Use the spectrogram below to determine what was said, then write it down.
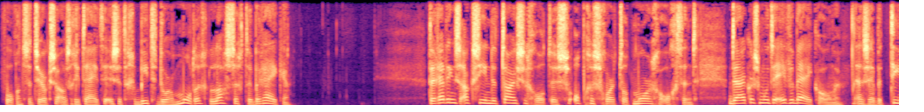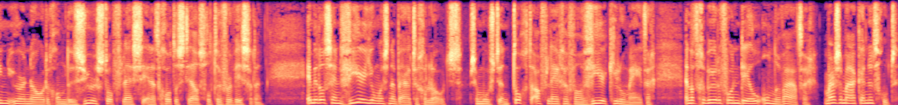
Volgens de Turkse autoriteiten is het gebied door modder lastig te bereiken. De reddingsactie in de Thaise grot is opgeschort tot morgenochtend. Duikers moeten even bijkomen en ze hebben tien uur nodig om de zuurstofflessen in het grottenstelsel te verwisselen. Inmiddels zijn vier jongens naar buiten geloodst. Ze moesten een tocht afleggen van vier kilometer. En dat gebeurde voor een deel onder water, maar ze maken het goed.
